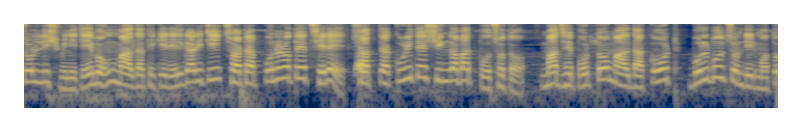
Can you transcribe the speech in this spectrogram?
চল্লিশ মিনিটে এবং মালদা থেকে রেলগাড়িটি ছটা পনেরোতে ছেড়ে সাতটা কুড়িতে সিঙ্গাবাদ পৌঁছতো। মাঝে পড়তো মালদা কোর্ট বুলবুলচন্ডির মতো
